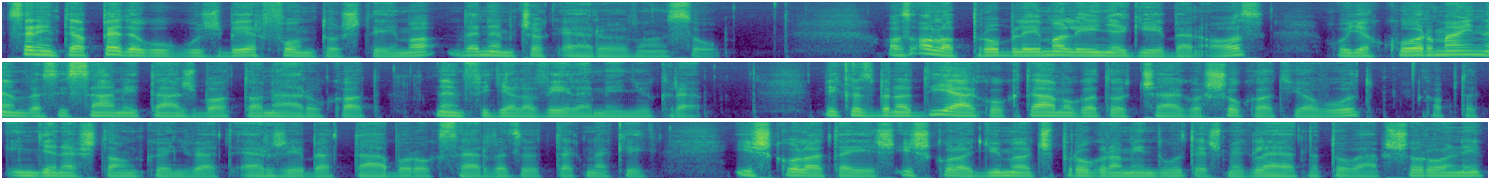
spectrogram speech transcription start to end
Szerinte a pedagógus bér fontos téma, de nem csak erről van szó. Az alapprobléma lényegében az, hogy a kormány nem veszi számításba a tanárokat, nem figyel a véleményükre. Miközben a diákok támogatottsága sokat javult, kaptak ingyenes tankönyvet, Erzsébet táborok szerveződtek nekik, iskolate és iskola gyümölcs program indult, és még lehetne tovább sorolni,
